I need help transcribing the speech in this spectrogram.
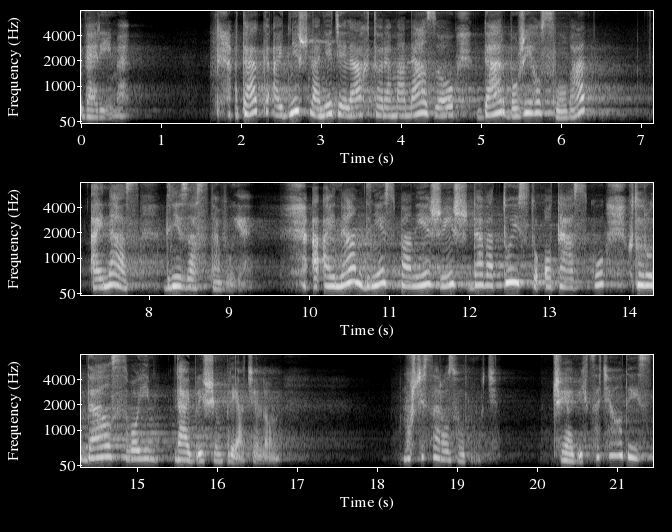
veríme. A tak aj dnešná nedeľa, ktorá má názov Dar Božieho slova, aj nás dnes zastavuje. A aj nám dnes Pán Ježiš dáva tú istú otázku, ktorú dal svojim najbližším priateľom. Môžete sa rozhodnúť, či aj vy chcete odísť,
